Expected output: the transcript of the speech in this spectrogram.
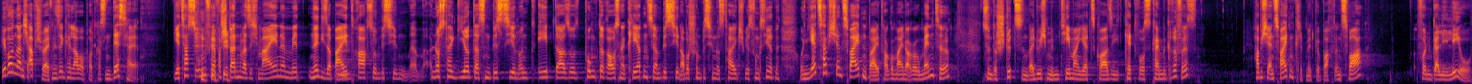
Wir wollen gar nicht abschweifen, wir sind kein Laber-Podcast und deshalb Jetzt hast du ungefähr verstanden, was ich meine mit ne, dieser Beitrag, so ein bisschen ähm, nostalgiert das ein bisschen und hebt da so Punkte raus und erklärt uns ja ein bisschen, aber schon ein bisschen nostalgisch, wie es funktioniert. Und jetzt habe ich hier einen zweiten Beitrag, um meine Argumente zu unterstützen, weil durch mit dem Thema jetzt quasi Catwurst kein Begriff ist, habe ich hier einen zweiten Clip mitgebracht und zwar von Galileo.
